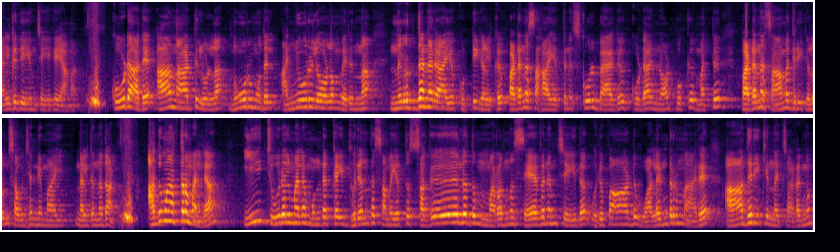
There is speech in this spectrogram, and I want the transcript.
നൽകുകയും ചെയ്യുകയാണ്. കൂടാതെ ആ നാട്ടിലുള്ള നൂറ് മുതൽ അഞ്ഞൂറിലോളം വരുന്ന നിർധനരായ കുട്ടികൾക്ക് പഠന സഹായത്തിന് സ്കൂൾ ബാഗ് കുട നോട്ട്ബുക്ക് മറ്റ് പഠന സാമഗ്രികളും സൗജന്യമായി നൽകുന്നതാണ്. അതുമാത്രമല്ല ഈ ചൂരൽമല മുണ്ടക്കൈ ദുരന്ത സമയത്ത് സകലതും മറന്ന് സേവനം ചെയ്ത ഒരുപാട് വളണ്ടർമാരെ ആദരിക്കുന്ന ചടങ്ങും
